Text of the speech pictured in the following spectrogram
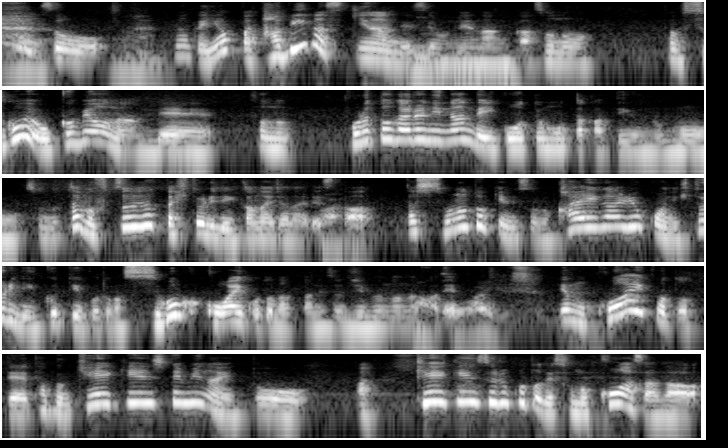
そう。うん。なんかやっぱ旅が好きなんですよね、うん。なんかその多分すごい臆病なんでそのポルトガルになんで行こうって思ったかっていうのもその多分普通だったら一人で行かないじゃないですか、は私その時にその海外旅行に一人で行くっていうことがすごく怖いことだったんですよ自分のまあ中で。ででも怖いことって多分経験してみないとあ経験することでその怖さが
